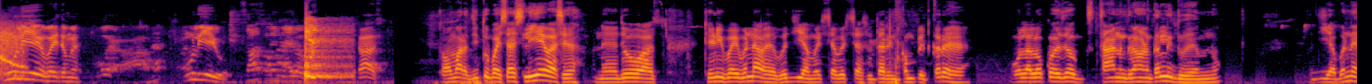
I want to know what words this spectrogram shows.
શું લઈ આવ્યો ભાઈ તમે શું લઈ આવ્યો છાસ તો અમારા જીતુભાઈ છાસ લઈ આવ્યા છે અને જો આ ઠીણીભાઈ બનાવે છે ભજીયા મરચા બરચા સુધારીને કમ્પ્લીટ કરે છે ઓલા લોકોએ જો સ્થાન ગ્રહણ કરી લીધું છે એમનું. ભજીયા બને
